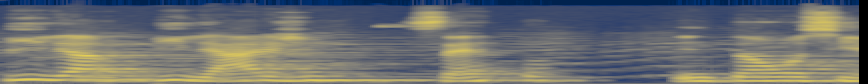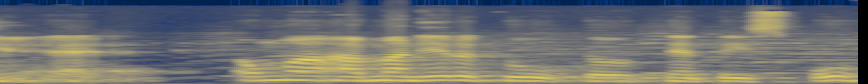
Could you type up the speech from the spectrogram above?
pilha, pilhagem, certo? Então, assim, é uma a maneira que eu, que eu tentei expor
